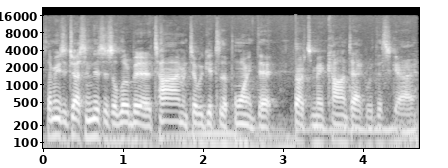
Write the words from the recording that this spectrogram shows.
So that means adjusting this is a little bit at a time until we get to the point that starts to make contact with this guy.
